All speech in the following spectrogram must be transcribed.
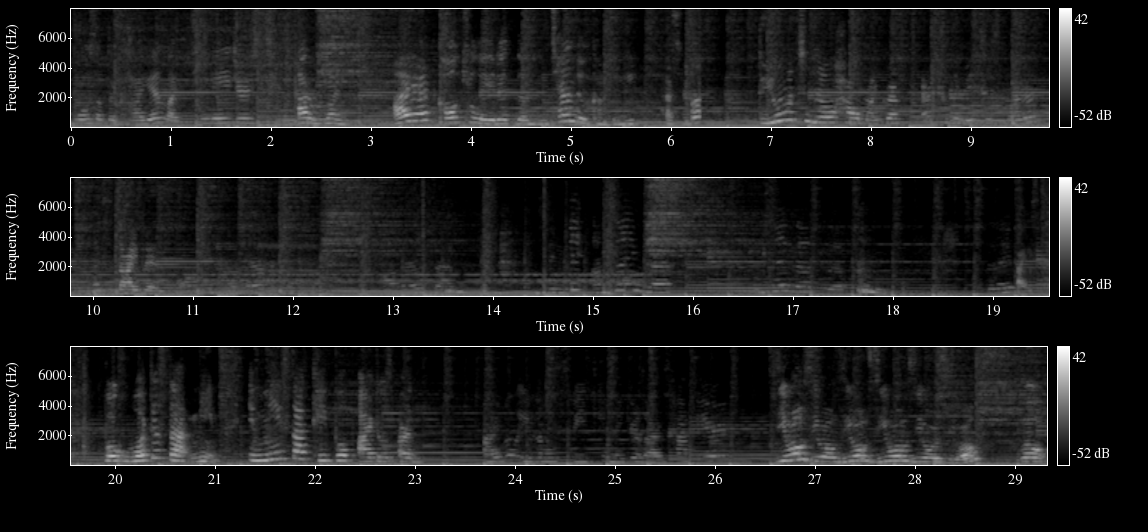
most of the client like teenagers to. Money. I had calculated the Nintendo company has earned Do you want to know how Minecraft actually makes us smarter? Let's dive in. I'm saying that I'm saying that the, that But what does that mean? It means that K-pop idols are I believe that speech can make your lives happier. zero zero zero zero zero zero. Well,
